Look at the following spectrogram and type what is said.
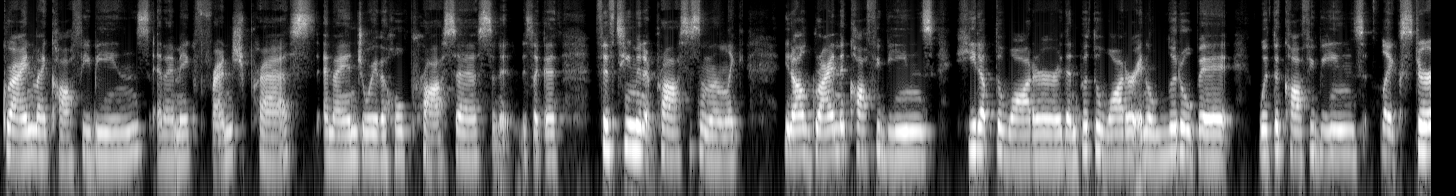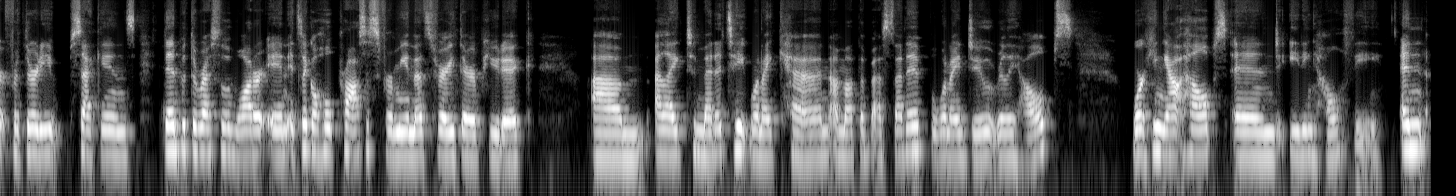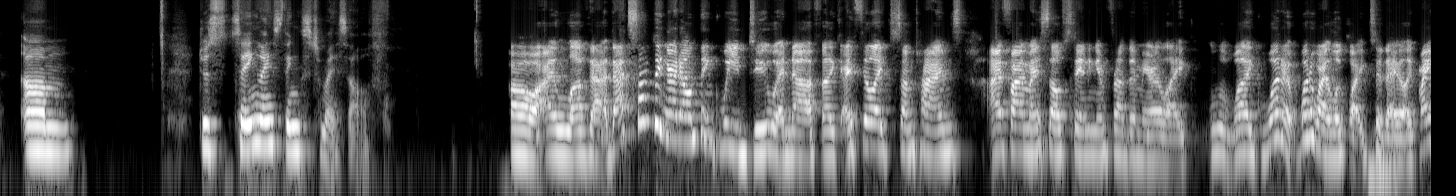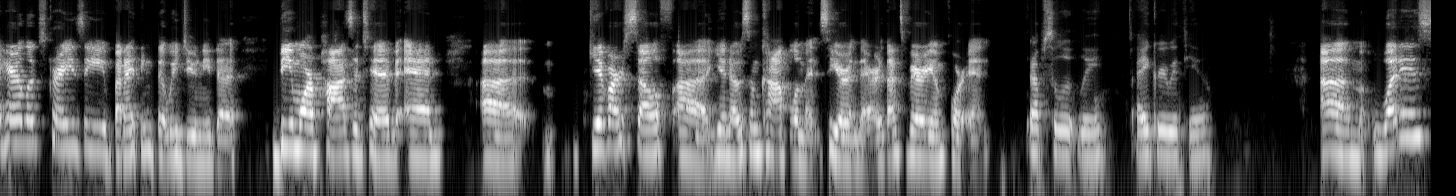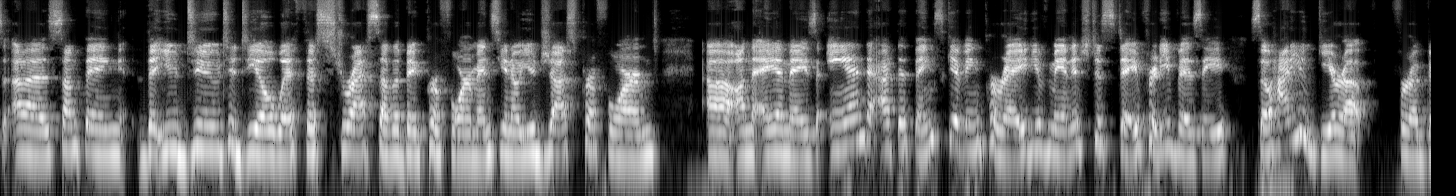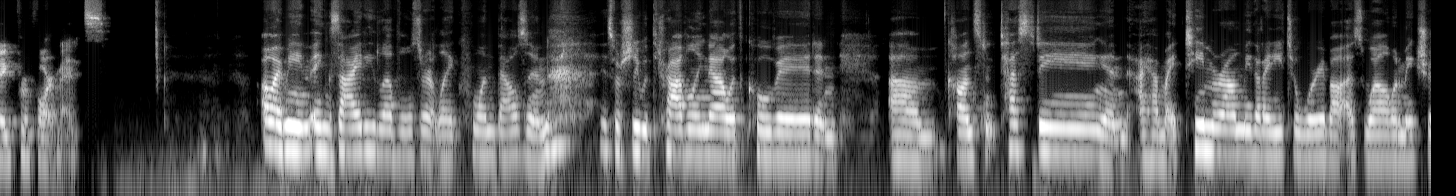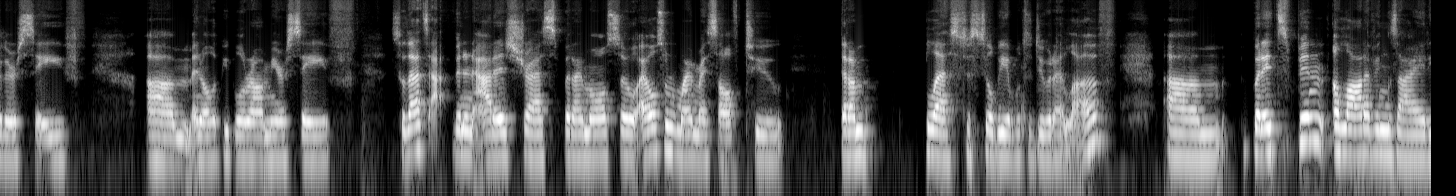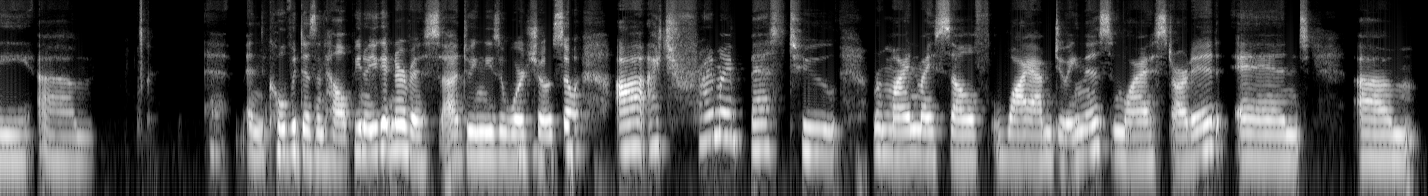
grind my coffee beans and I make French press and I enjoy the whole process. And it, it's like a 15 minute process. And then, like, you know, I'll grind the coffee beans, heat up the water, then put the water in a little bit with the coffee beans, like stir it for 30 seconds, then put the rest of the water in. It's like a whole process for me. And that's very therapeutic. Um, I like to meditate when I can. I'm not the best at it, but when I do, it really helps. Working out helps and eating healthy. And um, just saying nice things to myself. Oh, I love that. That's something I don't think we do enough. Like I feel like sometimes I find myself standing in front of the mirror like like what what do I look like today? Like my hair looks crazy, but I think that we do need to be more positive and uh, give ourselves uh, you know some compliments here and there. That's very important. Absolutely. I agree with you. Um, what is uh, something that you do to deal with the stress of a big performance? You know, you just performed uh, on the AMAs and at the Thanksgiving parade. You've managed to stay pretty busy. So, how do you gear up for a big performance? Oh, I mean, anxiety levels are at like 1,000, especially with traveling now with COVID and um, constant testing, and I have my team around me that I need to worry about as well. I want to make sure they're safe, um, and all the people around me are safe. So that's been an added stress. But I'm also I also remind myself to that I'm blessed to still be able to do what I love. Um, but it's been a lot of anxiety. Um, and COVID doesn't help. You know, you get nervous uh, doing these award mm-hmm. shows. So uh, I try my best to remind myself why I'm doing this and why I started. And um,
